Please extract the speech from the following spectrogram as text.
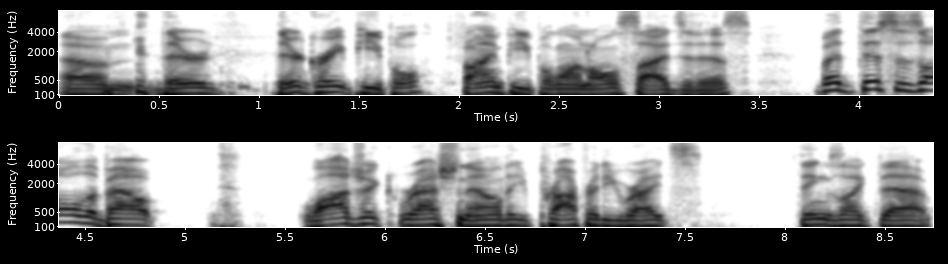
Um, they're they're great people, fine people on all sides of this. But this is all about logic, rationality, property rights, things like that.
